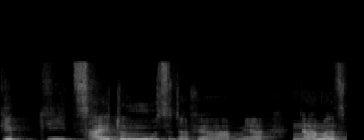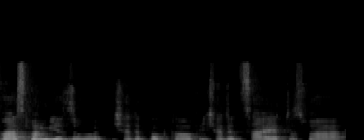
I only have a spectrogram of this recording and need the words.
gibt, die Zeit und Muße dafür haben. Ja, mhm. damals war es bei mir so, ich hatte Bock drauf, ich hatte Zeit. Das war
